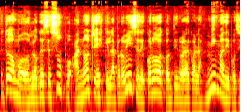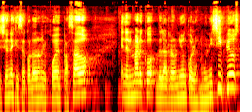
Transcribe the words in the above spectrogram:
De todos modos, lo que se supo anoche es que la provincia de Córdoba continuará con las mismas disposiciones que se acordaron el jueves pasado en el marco de la reunión con los municipios.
